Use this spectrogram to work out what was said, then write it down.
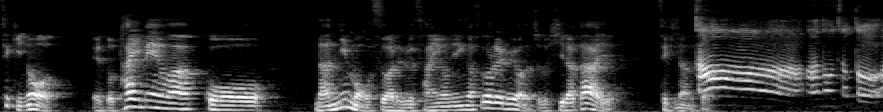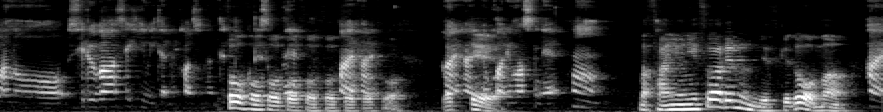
席の、えっと、対面はこう何人も座れる34人が座れるようなちょっと平たい席なんですあよ。あシルバー席みたいな感じになってるそうそうそうそううそうそうそうはいはい。そうはいはい。やってわかりますね。うん。まあ、34人座れるんですけど、まあ、はい。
